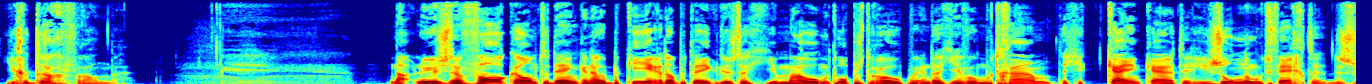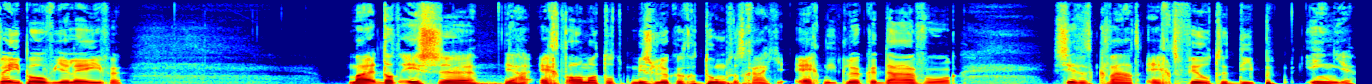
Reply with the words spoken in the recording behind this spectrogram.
Je gedrag veranderen. Nou, nu is het een valkuil om te denken, nou, bekeren dat betekent dus dat je je mouwen moet opstropen en dat je ervoor moet gaan. Dat je kei en keihard tegen zonde moet vechten, de zweep over je leven. Maar dat is uh, ja, echt allemaal tot mislukken gedoemd. Dat gaat je echt niet lukken. Daarvoor zit het kwaad echt veel te diep in je.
